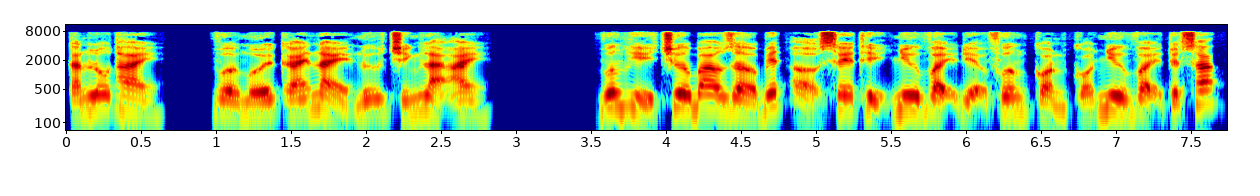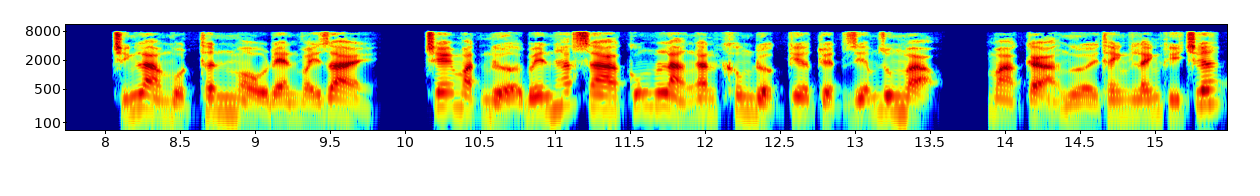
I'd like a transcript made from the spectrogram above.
cắn lỗ thai, vừa mới cái này nữ chính là ai. Vương Hỷ chưa bao giờ biết ở xê thị như vậy địa phương còn có như vậy tuyệt sắc, chính là một thân màu đen váy dài, che mặt nửa bên hát xa cũng là ngăn không được kia tuyệt diễm dung mạo, mà cả người thanh lánh khí chất,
